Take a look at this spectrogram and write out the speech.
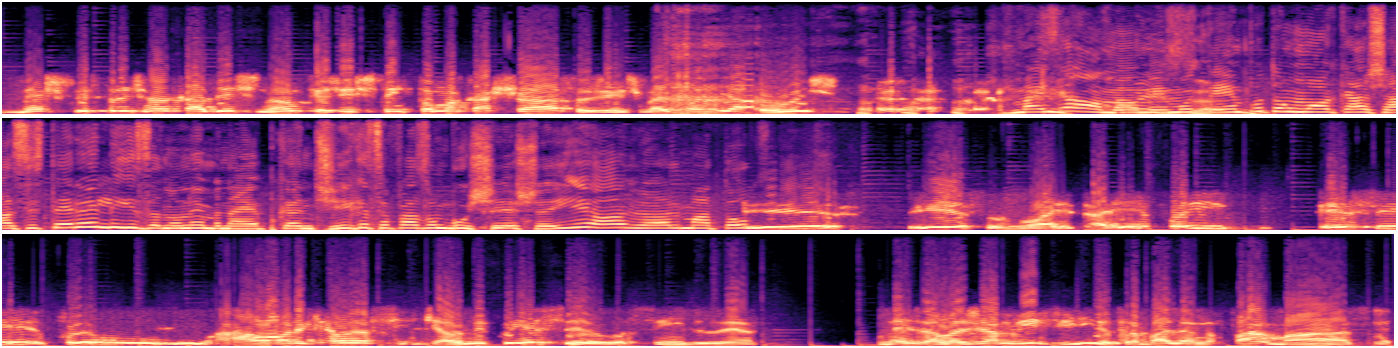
mexe com esse trem de arrancar dente não, porque a gente tem que tomar cachaça, a gente vai passear hoje. Mas, ó, mas ao mesmo tempo tomou a cachaça e esteriliza, não lembra? Na época antiga, você faz um bochecho aí, ó, já ele matou Isso, isso, mas aí foi, esse foi o, a hora que ela, assim, que ela me conheceu, assim dizendo. Mas ela já me via trabalhando na farmácia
